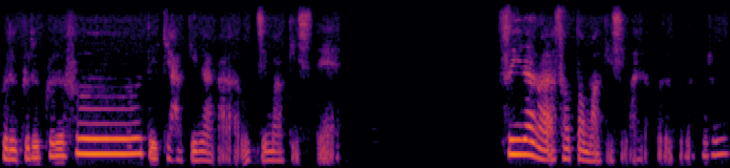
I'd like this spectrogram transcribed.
くるくるくるふーって息吐きながら内巻きして、吸いながら外巻きしましょう。くるくるくる。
